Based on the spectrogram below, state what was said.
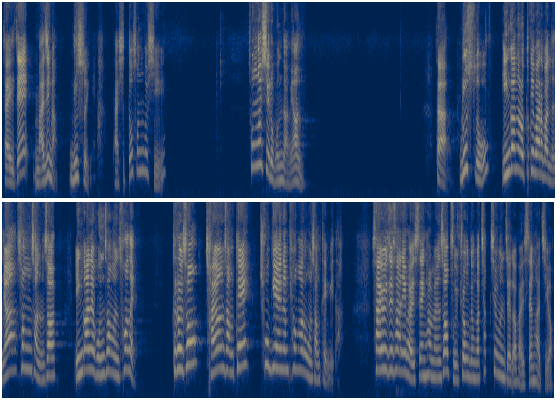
자, 이제 마지막 루소입니다. 다시 또 손글씨. 손글씨로 본다면 자, 루소 인간을 어떻게 바라봤느냐? 성선설. 인간의 본성은 선해. 그래서 자연 상태 초기에는 평화로운 상태입니다. 사유재산이 발생하면서 불평등과 착취 문제가 발생하지요.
